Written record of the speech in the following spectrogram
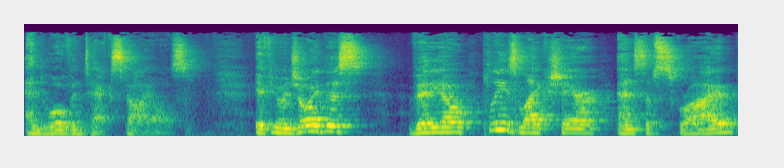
and woven textiles. If you enjoyed this video, please like, share, and subscribe.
